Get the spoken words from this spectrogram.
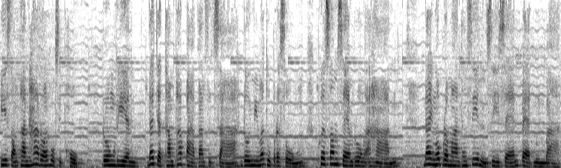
ปี 2566 โรงเรียนได้จัดทำผ้าป่าการศึกษา โดยมีวัตถุประสงค์ เพื่อซ่อมแซมโรงอาหาร ได้งบประมาณทั้งสิ้น 480,000 บาท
